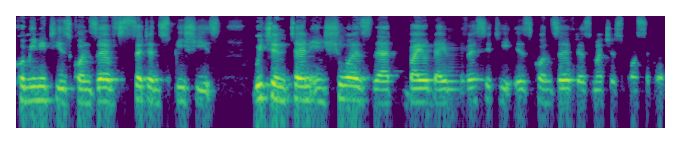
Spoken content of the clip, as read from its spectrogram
communities conserve certain species, which in turn ensures that biodiversity is conserved as much as possible.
